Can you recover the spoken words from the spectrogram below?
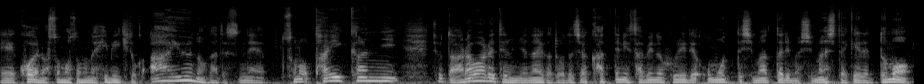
えー、声のそもそもの響きとかああいうのがですねその体感にちょっと現れてるんじゃないかと私は勝手にサビの振りで思ってしまったりもしましたけれども、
